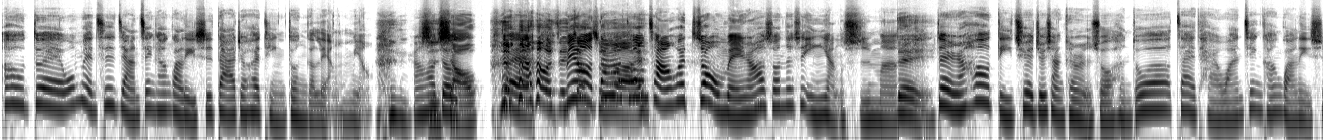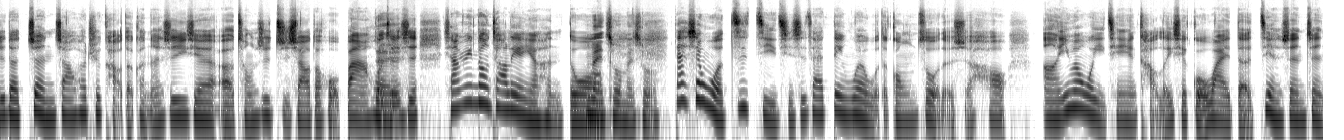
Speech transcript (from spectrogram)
哦，对我每次讲健康管理师，大家就会停顿个两秒，然后就直销，对，我没有，大家通常会皱眉，然后说那是营养师吗？对对，然后的确，就像客人说，很多在台湾健康管理师的证照会去考的，可能是一些呃从事直销的伙伴，或者是像运动教练也很多。没错没错，但是我自己其实，在定位我的工作的时候，嗯、因为我以前也考了一些国外的健身证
